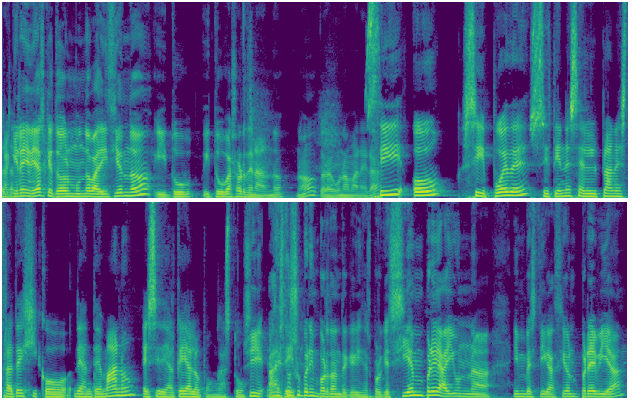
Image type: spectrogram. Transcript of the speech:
aquí la idea es que todo el mundo va diciendo y tú, y tú vas ordenando, ¿no? De alguna manera. Sí, o si puedes, si tienes el plan estratégico de antemano, es ideal que ya lo pongas tú. Sí, ah, esto es súper importante que dices, porque siempre hay una investigación previa.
